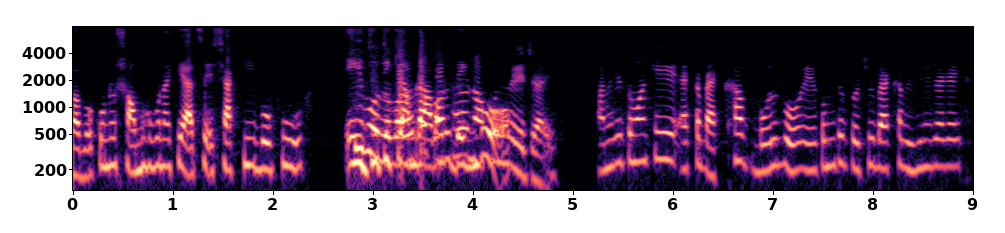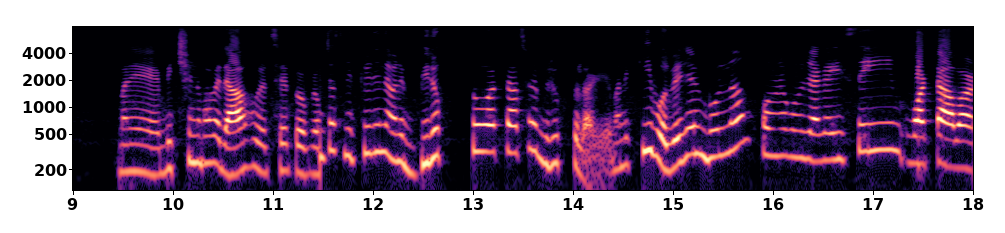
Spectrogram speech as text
পাবো? কোনো সম্ভাবনা কি আছে? সাকিব অপু এই জুটিকে আমরা আবারও দেখব। হয়ে যায়। আমি যে তোমাকে একটা ব্যাখ্যা বলব এরকম তো প্রচুর ব্যাখ্যা বিভিন্ন জায়গায় মানে বিচ্ছিন্ন ভাবে দেওয়া হয়েছে প্রোগ্রাম জাস্ট লিটারেলি না মানে বিরক্ত একটা আছে না বিরক্ত লাগে। মানে কি বলবে? যে আমি বললাম কোনো না কোনো জায়গায় সেম ওয়ার্ডটা আবার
